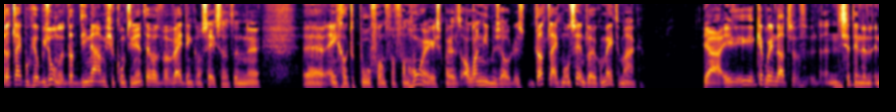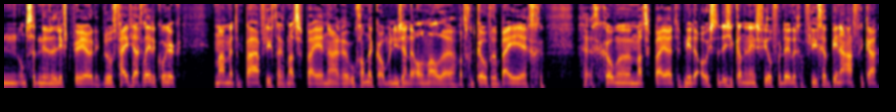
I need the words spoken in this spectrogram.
dat lijkt me ook heel bijzonder. Dat dynamische continent, hè, wat wij denken nog steeds dat het een... Uh, een grote pool van, van, van honger is. Maar dat is al lang niet meer zo. Dus dat lijkt me ontzettend leuk om mee te maken. Ja, ik, ik heb er inderdaad zit in een, in, ontzettend in een liftperiode. Ik bedoel, vijf jaar geleden kon je maar met een paar vliegtuigmaatschappijen naar Oeganda komen. Nu zijn er allemaal wat goedkopere bij gekomen maatschappijen uit het Midden-Oosten. Dus je kan ineens veel voordeliger vliegen binnen Afrika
